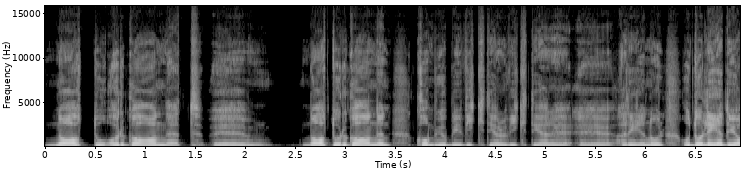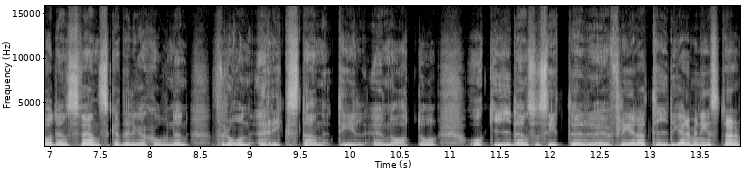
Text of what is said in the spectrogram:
NATO-organet eh, NATO-organen kommer ju att bli viktigare och viktigare eh, arenor. Och då leder jag den svenska delegationen från riksdagen till eh, NATO. Och i den så sitter eh, flera tidigare ministrar.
